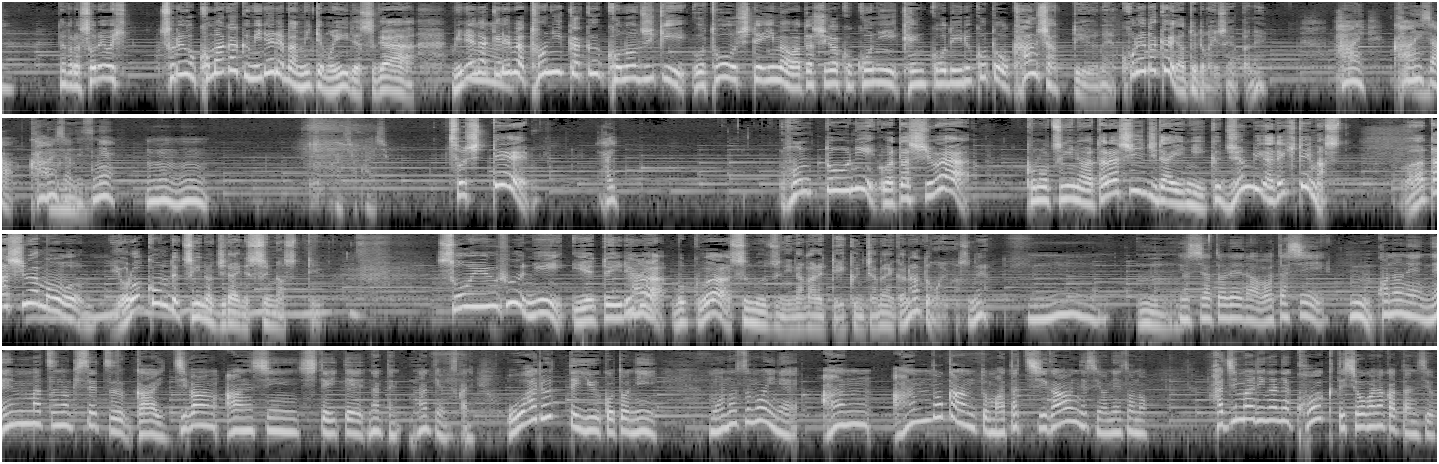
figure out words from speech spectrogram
だからそれをひそれを細かく見れれば見てもいいですが見れなければとにかくこの時期を通して今私がここに健康でいることを感謝っていうねこれだけはやっといた方がいいですねやっぱね。はい。感謝。感謝ですね、うん、うん。感謝感謝そしてはい本当に私はこの次の新しい時代に行く準備ができています。私はもう喜んで次の時代に進みますっていうそういうふうに言えていれば、は僕はスムーズに流れていくんじゃないかなと思いますね。うんうん。吉田トレーナー私うん。このね年末の季節が一番安心していてなんてなんていうんですかね。終わるっていうことにものすごいね安安堵感とまた違うんですよね。その始まりがね怖くてしょうがなかったんですよ。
